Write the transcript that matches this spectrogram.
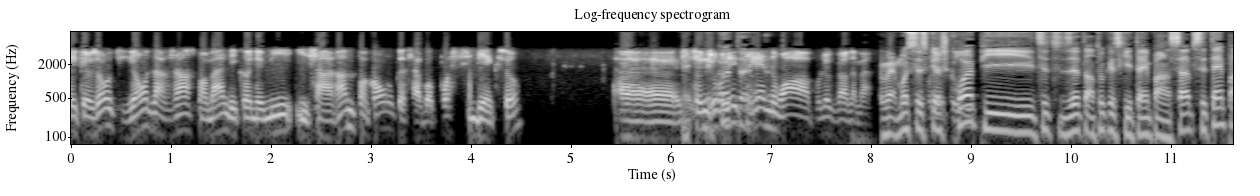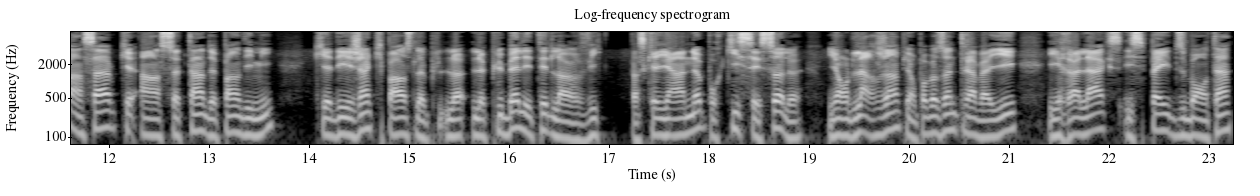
c'est qu'eux autres, ils ont de l'argent en ce moment, l'économie, ils s'en rendent pas compte que ça va pas si bien que ça. Euh, c'est une journée très noire pour le gouvernement. Ouais, moi, c'est ce que je crois. Puis, tu, disais tantôt qu'est-ce qui est impensable. C'est impensable qu'en ce temps de pandémie, qu'il y a des gens qui passent le, le, plus bel été de leur vie. Parce qu'il y en a pour qui c'est ça. Là. Ils ont de l'argent, puis ils n'ont pas besoin de travailler. Ils relaxent, ils se payent du bon temps.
